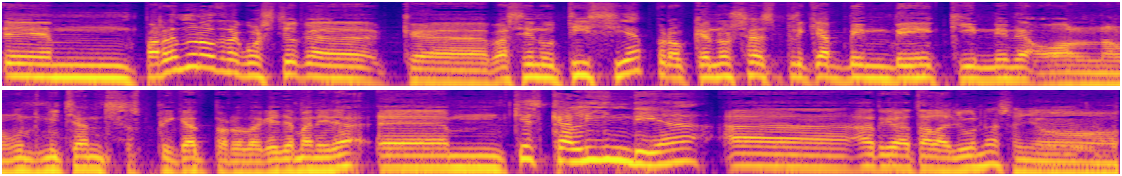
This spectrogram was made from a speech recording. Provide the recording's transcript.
eh, parlem d'una altra qüestió que, que va ser notícia, però que no s'ha explicat ben bé quin era, o en alguns mitjans s'ha explicat, però d'aquella manera, eh, que és que l'Índia ha arribat a la Lluna, senyor,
